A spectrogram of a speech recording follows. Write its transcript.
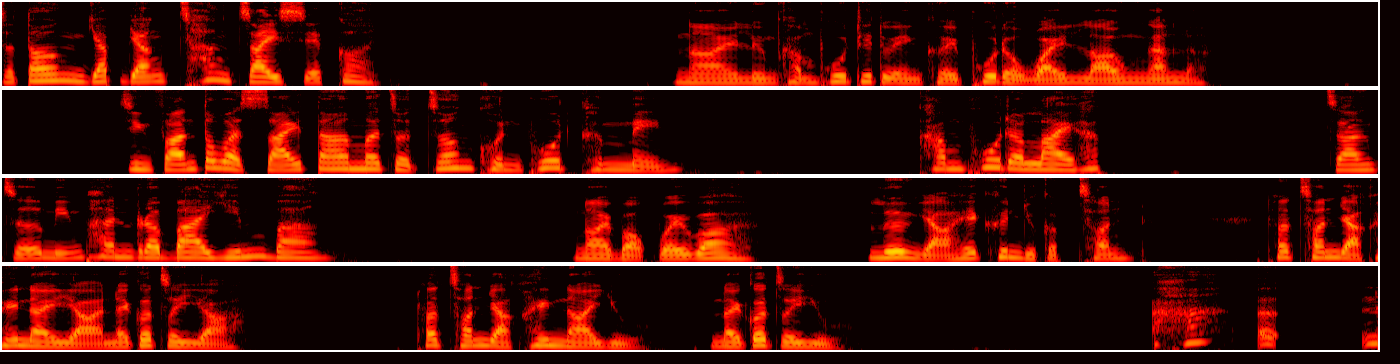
จะต้องยับยั้งชั่งใจเสียก่อน นายลืมคำพูดที่ตัวเองเคยพูดเอาไว้แล้วงั้นเหรอ จิงฝันตวัดสายตามาจดจ้องคนพูดเขมงคำพูดอะไรครับ จางเจ๋อหมิงพันระบายยิ้มบาง นายบอกไว้ว่า เรื่องหย่าให้ขึ้นอยู่กับฉัน ถ้าฉันอยากให้นายหย่านายก็จะหย่า ถ้าฉันอยากให้นายอยู่ นายก็จะอยู่ ฮะ เออน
